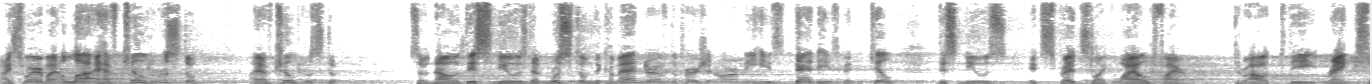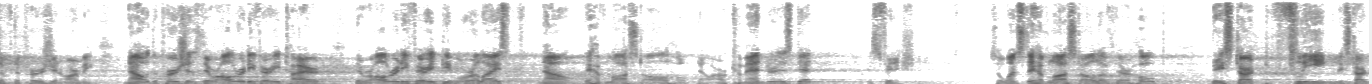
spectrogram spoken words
I swear by Allah I have killed Rustum I have killed Rustum so now this news that Rustum the commander of the Persian army he's dead he's been killed this news it spreads like wildfire throughout the ranks of the Persian army now the Persians they were already very tired they were already very demoralized. Now they have lost all hope. Now our commander is dead, is finished. So once they have lost all of their hope, they start fleeing, they start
